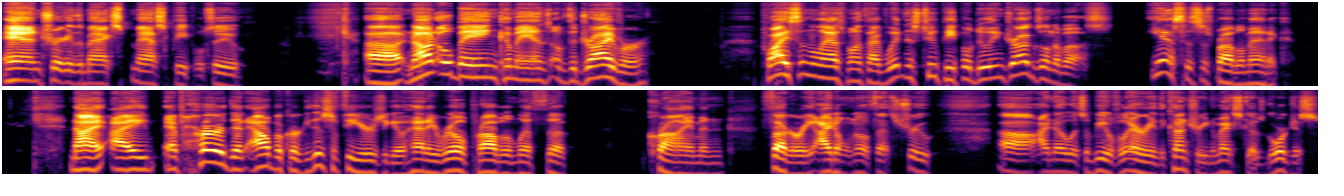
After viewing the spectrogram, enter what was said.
and trigger the max mask people too. Uh, not obeying commands of the driver. Twice in the last month, I've witnessed two people doing drugs on the bus. Yes, this is problematic. Now, I, I have heard that Albuquerque, this a few years ago, had a real problem with crime and thuggery. I don't know if that's true. Uh, I know it's a beautiful area of the country. New Mexico is gorgeous.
